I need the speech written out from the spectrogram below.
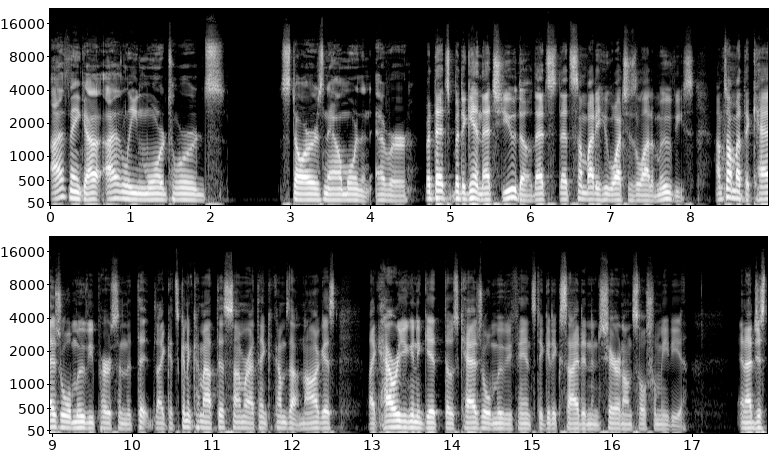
I think I, I lean more towards stars now more than ever. But that's but again, that's you though. That's that's somebody who watches a lot of movies. I'm talking about the casual movie person that th- like it's going to come out this summer. I think it comes out in August. Like, how are you going to get those casual movie fans to get excited and share it on social media? And I just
